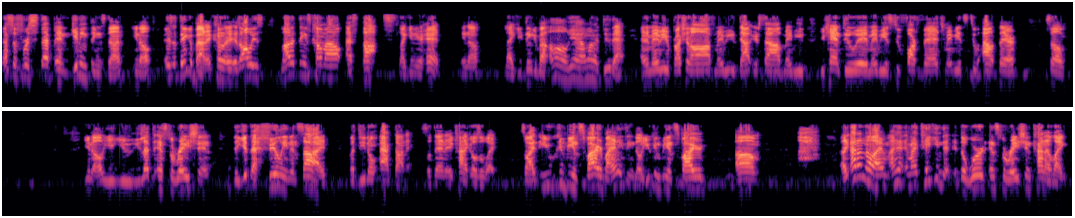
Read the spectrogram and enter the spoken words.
That's the first step in getting things done. You know, is to think about it. It's always a lot of things come out as thoughts, like in your head. You know, like you think about, oh yeah, I want to do that, and then maybe you brush it off. Maybe you doubt yourself. Maybe you, you can't do it. Maybe it's too far fetched. Maybe it's too out there. So you know, you you you let the inspiration, they get that feeling inside, but you don't act on it. So then it kind of goes away. So I, you can be inspired by anything though. You can be inspired. Um, like I don't know. I'm, I, am I taking the, the word inspiration kind of like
